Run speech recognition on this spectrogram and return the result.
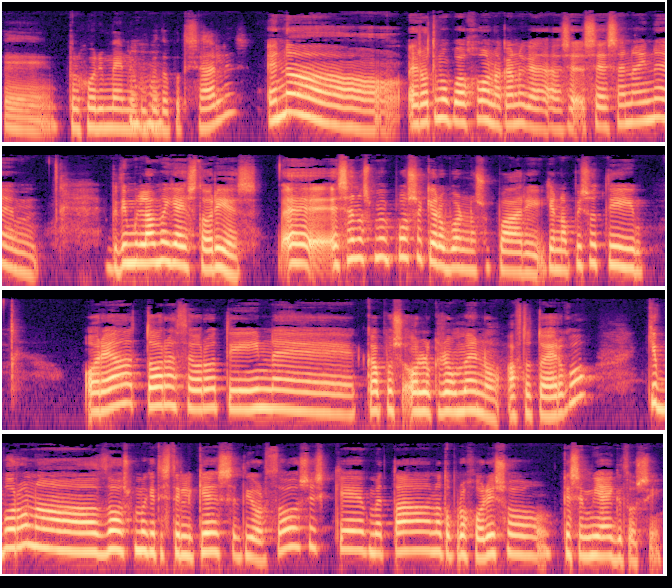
ε, προχωρημένο επίπεδο από τις άλλες. Ένα ερώτημα που έχω να κάνω για, σε, σε εσένα είναι, επειδή μιλάμε για ιστορίες, ε, εσένα ας πούμε πόσο καιρό μπορεί να σου πάρει για να πεις ότι ωραία τώρα θεωρώ ότι είναι κάπως ολοκληρωμένο αυτό το έργο και μπορώ να δω ας πούμε και τις τελικές διορθώσεις και μετά να το προχωρήσω και σε μία έκδοση.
